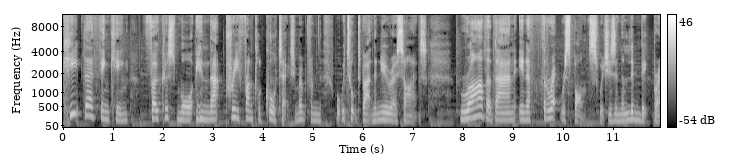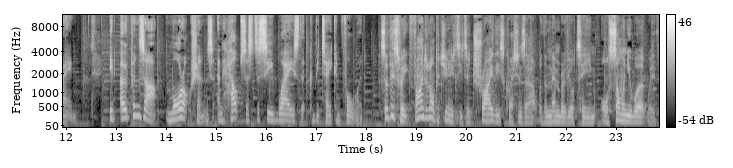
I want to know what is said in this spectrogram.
keep their thinking focused more in that prefrontal cortex. Remember from what we talked about in the neuroscience rather than in a threat response, which is in the limbic brain. It opens up more options and helps us to see ways that can be taken forward. So, this week, find an opportunity to try these questions out with a member of your team or someone you work with.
